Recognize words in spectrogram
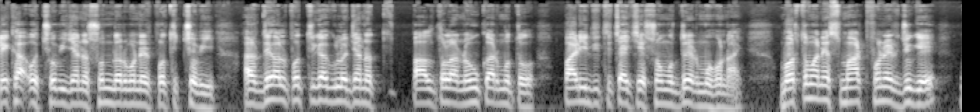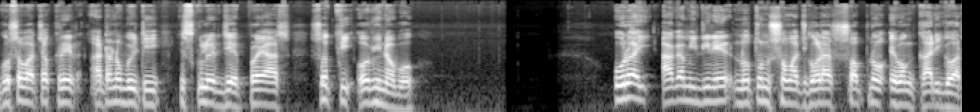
লেখা ও ছবি যেন সুন্দরবনের প্রতিচ্ছবি, আর দেওয়াল পত্রিকাগুলো যেন পালতোলা নৌকার মতো পাড়ি দিতে চাইছে সমুদ্রের মোহনায়। বর্তমানে স্মার্টফোনের যুগে গোসবা চক্রের আটানব্বইটি স্কুলের যে প্রয়াস, সত্যি অভিনব। ওরাই আগামী দিনের নতুন সমাজ গড়ার স্বপ্ন এবং কারিগর।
